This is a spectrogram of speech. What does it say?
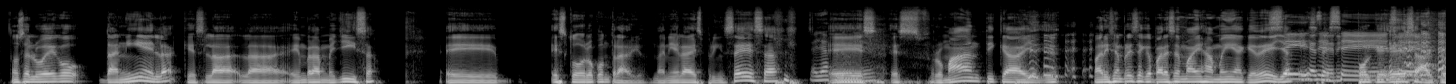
Entonces luego Daniela, que es la, la hembra melliza, eh, es todo lo contrario. Daniela es princesa, es, es romántica. y- y- Mari siempre dice que parece más hija mía que de ella. Sí, sí, sí. Porque, sí. exacto,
